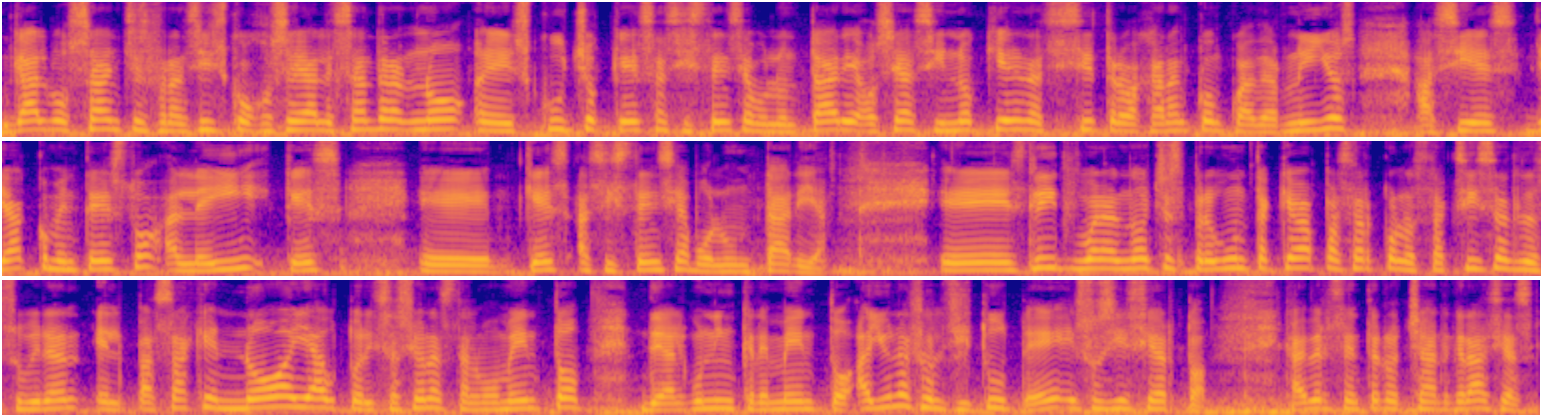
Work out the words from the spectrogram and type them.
Galvo Sánchez, Francisco José Alessandra, no escucho que esas asistencia voluntaria, o sea, si no quieren asistir, trabajarán con cuadernillos. Así es, ya comenté esto, leí que es, eh, que es asistencia voluntaria. Eh, buenas noches, pregunta, ¿qué va a pasar con los taxistas? ¿Les subirán el pasaje? No hay autorización hasta el momento de algún incremento. Hay una solicitud, ¿eh? eso sí es cierto. Javier Centeno Chan, gracias.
